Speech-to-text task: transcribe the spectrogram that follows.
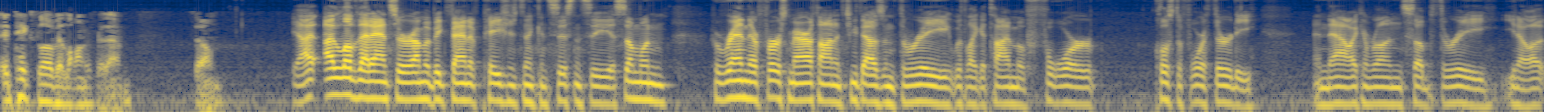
it takes a little bit longer for them. So. Yeah, I, I love that answer. I'm a big fan of patience and consistency. As someone who ran their first marathon in 2003 with like a time of four, close to 4:30, and now I can run sub three. You know, uh,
